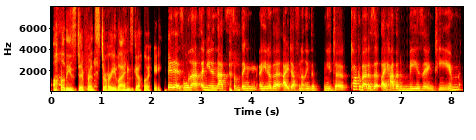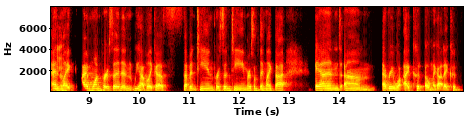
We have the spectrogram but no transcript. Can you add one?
all these different storylines going. It is. Well, that's, I mean, and that's something, you know, that I definitely need to- talk about is that I have an amazing team and Yeah. like I'm one person and we have like a 17 person team or something like that. And um everyone I could, oh my God, I could,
